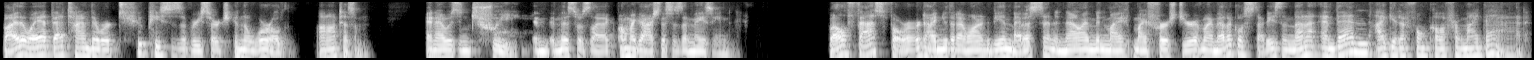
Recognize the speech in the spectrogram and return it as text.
By the way, at that time, there were two pieces of research in the world on autism. And I was intrigued. And, and this was like, oh my gosh, this is amazing. Well, fast forward, I knew that I wanted to be in medicine. And now I'm in my, my first year of my medical studies. And then, and then I get a phone call from my dad.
